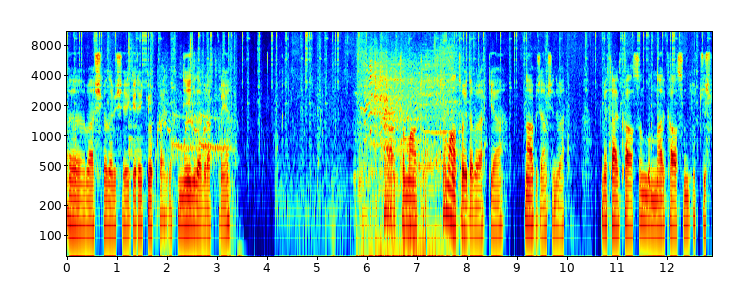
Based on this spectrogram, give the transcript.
Ee, başka da bir şeye gerek yok galiba. Neyli de bırak buraya. Ha, tomato. Tomatoyu da bırak ya. Ne yapacağım şimdi ben? Metal kalsın. Bunlar kalsın. 300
